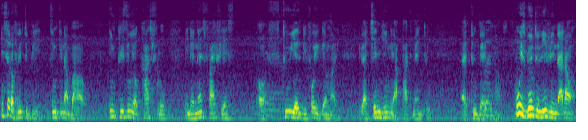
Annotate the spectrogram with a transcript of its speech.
instead of you to be thinking about increasing your cash flow in the next five years or Yeah. two years before you get married you are changing your apartment to Uh, a two bedroom Bedroom. house who is going to live in that one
